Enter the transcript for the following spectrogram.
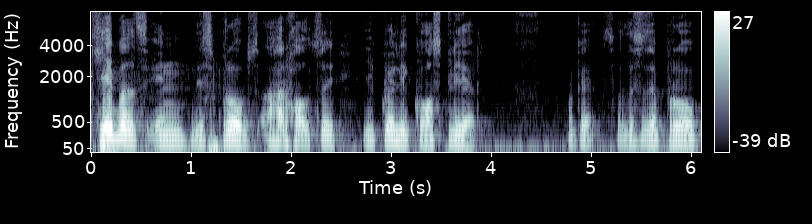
cables in these probes are also equally costlier. Okay. So, this is a probe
